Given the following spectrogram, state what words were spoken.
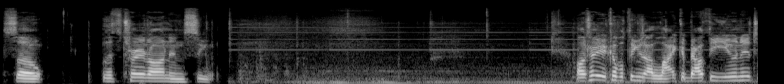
So, let's turn it on and see. I'll tell you a couple things I like about the unit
